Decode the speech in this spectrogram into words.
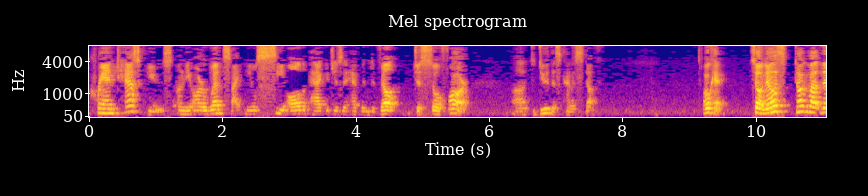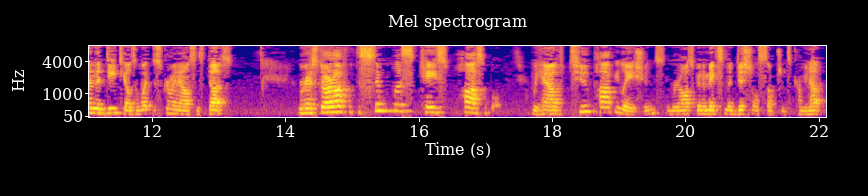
CRAN task views on the R website. And You'll see all the packages that have been developed just so far uh, to do this kind of stuff. Okay, so now let's talk about then the details of what discriminant analysis does. We're going to start off with the simplest case possible. We have two populations, and we're also going to make some additional assumptions coming up,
